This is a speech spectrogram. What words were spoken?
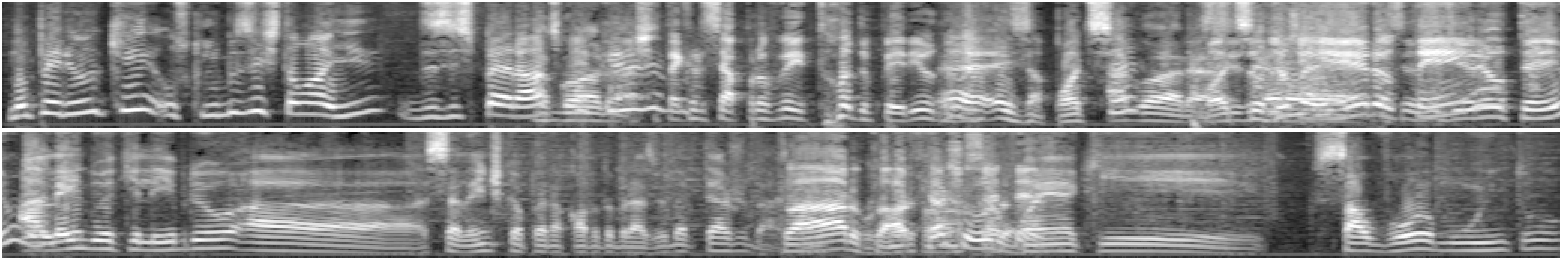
num período que os clubes estão aí desesperados Agora, porque... Acho até que ele se aproveitou do período, né? É, exa- pode ser. Agora, pode ser de também. dinheiro, eu tenho. dinheiro, eu tenho. né? Além do equilíbrio, a excelente campanha na Copa do Brasil deve ter ajudado. Claro, Porque claro que foi uma ajuda. campanha que salvou muito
